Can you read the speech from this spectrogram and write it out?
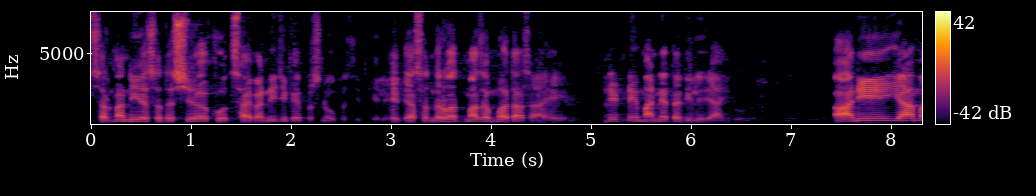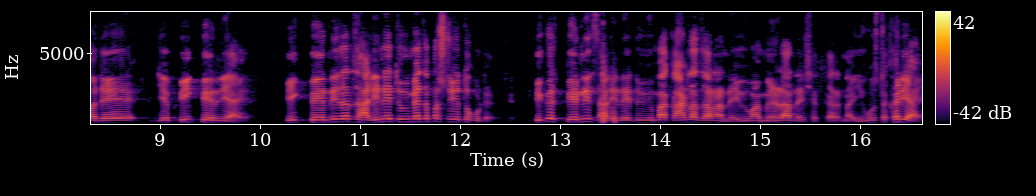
सन्माननीय सदस्य खोत साहेबांनी जे काही प्रश्न उपस्थित केले त्या संदर्भात माझं मत असं आहे. कॅबिनेटने मान्यता दिलेली आहे. आणि यामध्ये जे पीक पेरणी आहे पीक पेरणी जर झाली नाही तर विम्याचा प्रश्न येतो कुठे? पीकच पेरणीच झाली नाही तर विमा काढला जाणार नाही विमा मिळणार नाही शेतकऱ्यांना. ही गोष्ट खरी आहे.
